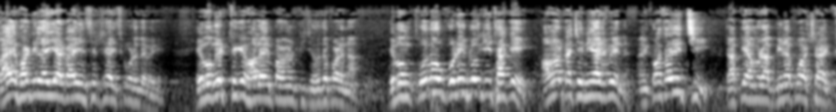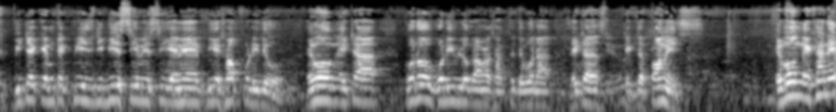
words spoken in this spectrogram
বায়ো ফার্টিলাইজার বায়ো ইনসেক্টিসাইজ করে দেবে। এবং এর থেকে ভালো এম্পাওয়ারমেন্ট কিছু হতে পারে না। এবং কোনো গরিব লোক যদি থাকে, আমার কাছে নিয়ে আসবেন, আমি কথা দিচ্ছি, তাকে আমরা বিনা পয়সায় BTech MTech PhD BSc MSc M A BA সব করে দেবো। এবং এটা কোনো গরিব লোক আমরা থাকতে দেবো না। এটা টেক দ্য প্রমিস এবং এখানে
